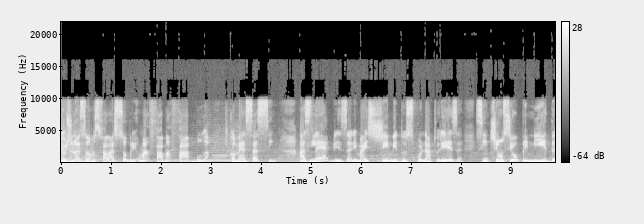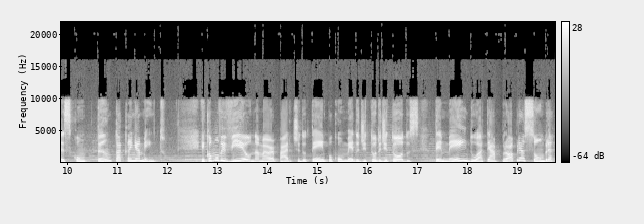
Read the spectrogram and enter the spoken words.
E hoje nós vamos falar sobre uma, fá, uma fábula que começa assim: As lebres, animais tímidos por natureza, sentiam-se oprimidas com tanto acanhamento. E como viviam na maior parte do tempo com medo de tudo e de todos, temendo até a própria sombra,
